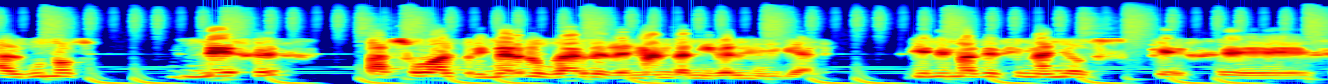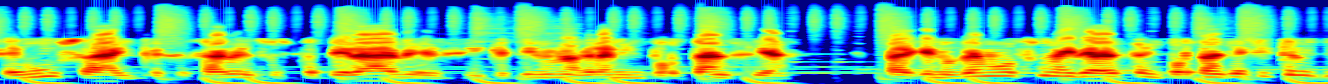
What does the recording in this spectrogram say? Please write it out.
algunos meses pasó al primer lugar de demanda a nivel mundial. Tiene más de 100 años que se, se usa y que se saben sus propiedades y que tiene una gran importancia. Para que nos demos una idea de esta importancia, existen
